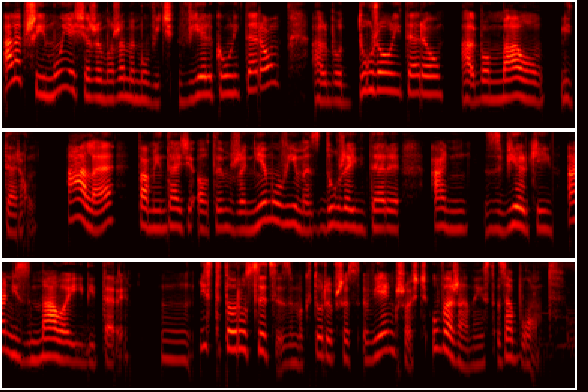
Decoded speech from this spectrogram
ale przyjmuje się, że możemy mówić wielką literą, albo dużą literą, albo małą literą. Ale pamiętajcie o tym, że nie mówimy z dużej litery, ani z wielkiej, ani z małej litery. Mm, jest to rusycyzm, który przez większość uważany jest za błąd.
